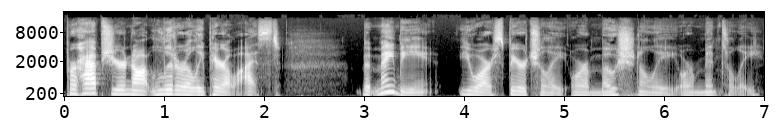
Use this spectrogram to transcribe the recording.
Perhaps you're not literally paralyzed, but maybe you are spiritually or emotionally or mentally.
